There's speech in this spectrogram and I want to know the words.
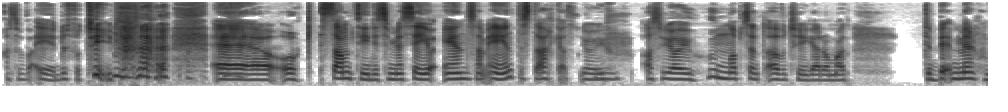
Alltså vad är du för typ? eh, och samtidigt som jag säger, ensam är inte starkast. Jag är, Mm. alltså jag är 100% övertygad om att det, människor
